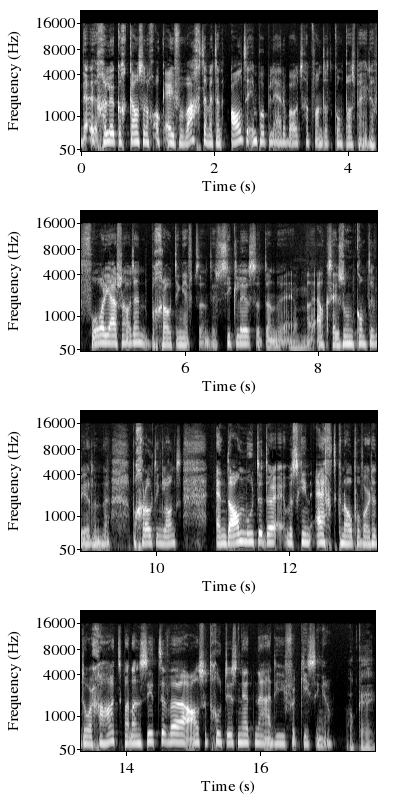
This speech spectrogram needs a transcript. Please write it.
de- gelukkig kan ze nog ook even wachten met een al te impopulaire boodschap. Want dat komt pas bij de voorjaarsnota. En De begroting heeft eh, de cyclus. het- eh, Elk seizoen komt er weer een eh, begroting langs. En dan moeten er misschien echt knopen worden doorgehakt. Maar dan zitten we, als het goed is, net na die verkiezingen. Oké.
